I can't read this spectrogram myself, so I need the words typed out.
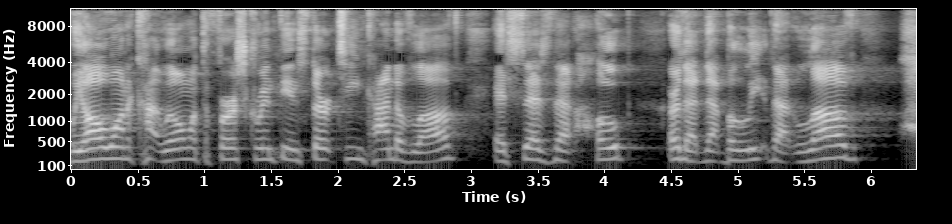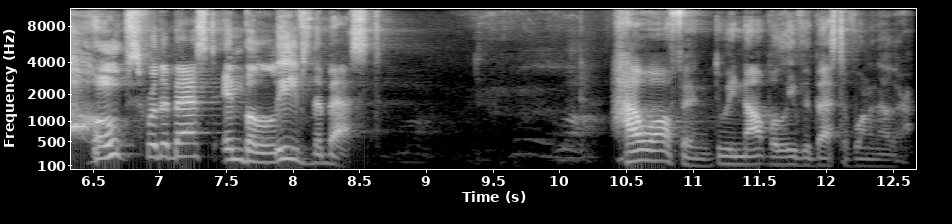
We all want to, we all want the 1 Corinthians 13 kind of love. It says that hope, or that, that believe, that love hopes for the best and believes the best. How often do we not believe the best of one another?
